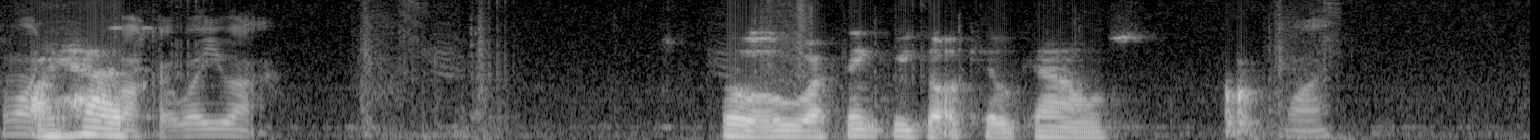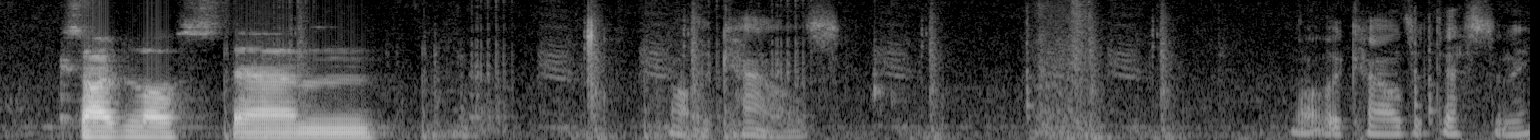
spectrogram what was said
Come on, I had- fucker. Where you at? oh, I think we got to kill cows Why? because I've lost. Um, Not the cows. Not the cows of destiny.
